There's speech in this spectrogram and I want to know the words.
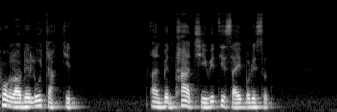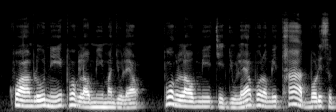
พวกเราได้รู้จักจิต อันเป็นธาตุชีวิตที่ใสบริสุทธิ์ ความรู้นี้พวกเรามีมันอยู่แล้ว พวกเรามีจิตอยู่แล้ว พวกเรามีธาตุบริสุทธิ์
